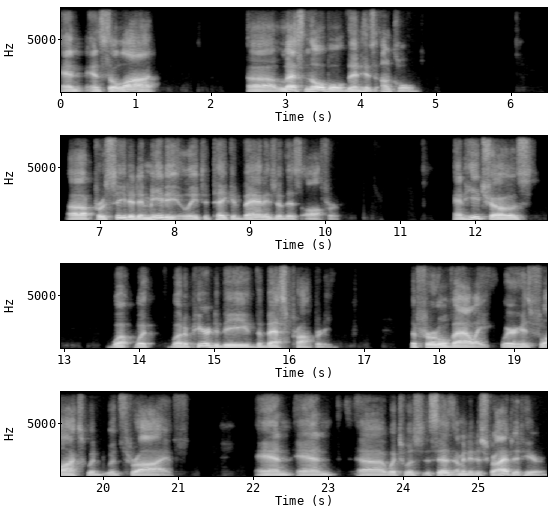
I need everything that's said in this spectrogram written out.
And and so Lot, uh, less noble than his uncle, uh, proceeded immediately to take advantage of this offer. And he chose what, what, what appeared to be the best property, the fertile valley where his flocks would, would thrive. And, and uh, which was, it says, I mean, it describes it here.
